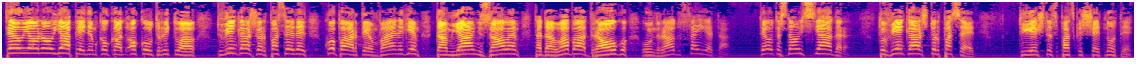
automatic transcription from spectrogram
Tev jau nav jāpieņem kaut kādu okultu rituālu. Tu vienkārši vari pasēdēt kopā ar tiem vainagiem, tām Jāņu zālēm, tādā labā draugu un radu sajietā. Tev tas nav viss jādara. Tu vienkārši tur pasēdi. Tieši tas pats, kas šeit notiek.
